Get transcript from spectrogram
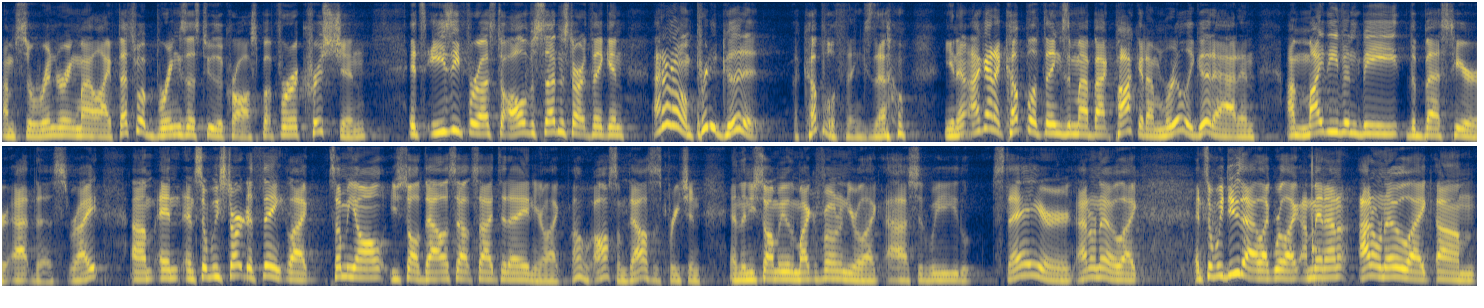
I'm surrendering my life. That's what brings us to the cross. But for a Christian, it's easy for us to all of a sudden start thinking, I don't know, I'm pretty good at a couple of things, though. You know, I got a couple of things in my back pocket I'm really good at, and I might even be the best here at this, right? Um, and, and so we start to think like some of y'all, you saw Dallas outside today and you're like, oh, awesome, Dallas is preaching. And then you saw me with the microphone and you're like, ah, should we stay or I don't know. Like, and so we do that. Like, we're like, I mean, I don't, I don't know. Like, um,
